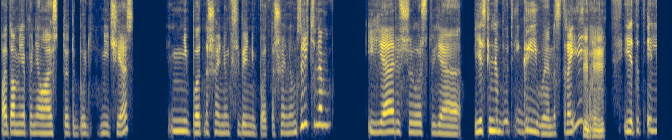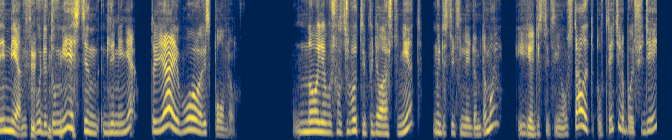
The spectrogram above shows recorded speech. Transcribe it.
Потом я поняла, что это будет нечестно ни по отношению к себе, ни по отношению к зрителям. И я решила, что я... Если у меня будет игривое настроение, и этот элемент будет уместен для меня, то я его исполню. Но я вышла с работы и поняла, что нет, мы действительно идем домой, и я действительно устала. Это был третий рабочий день.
